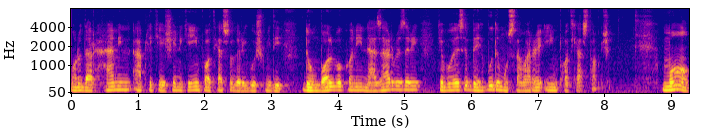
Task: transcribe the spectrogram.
ما رو در همین اپلیکیشنی که این پادکست رو داری گوش میدی دنبال بکنی نظر بذاری که باعث بهبود مستمر این پادکست ها میشه. ما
